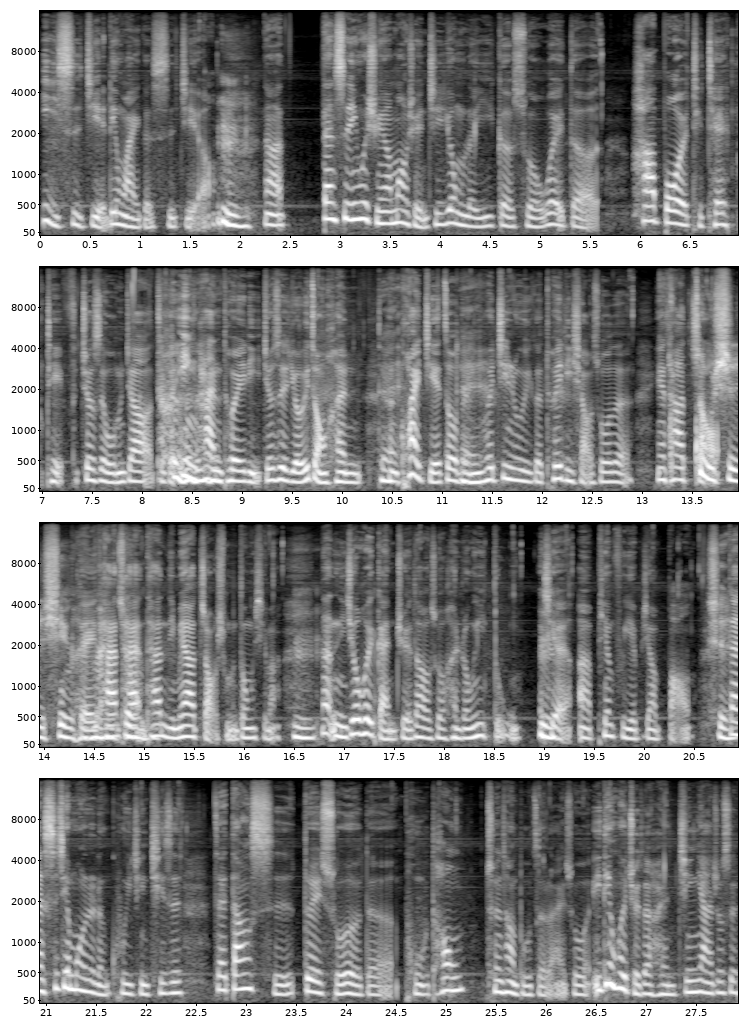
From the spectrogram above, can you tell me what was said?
异世界，另外一个世界哦，嗯，那。但是因为《巡洋冒险记》用了一个所谓的 hard-boiled detective，就是我们叫这个硬汉推理，就是有一种很 很快节奏的，你会进入一个推理小说的，因为它故事性很，对它它它里面要找什么东西嘛，嗯，那你就会感觉到说很容易读，而且啊、呃、篇幅也比较薄，是。但《世界末日冷酷一境》其实在当时对所有的普通村上读者来说，一定会觉得很惊讶，就是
